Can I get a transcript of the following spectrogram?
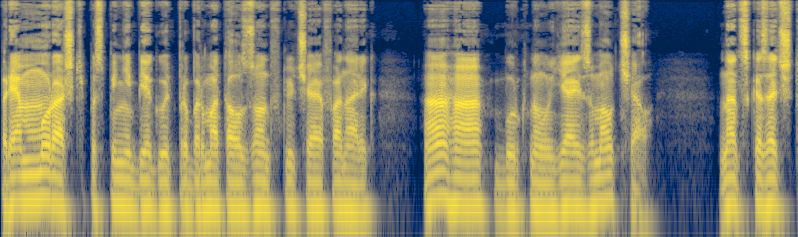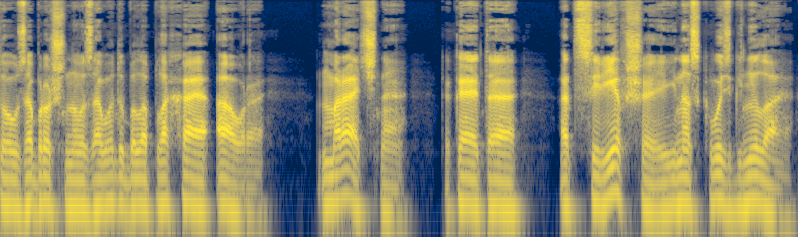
«Прям мурашки по спине бегают», — пробормотал зонд, включая фонарик. «Ага», — буркнул я и замолчал. Надо сказать, что у заброшенного завода была плохая аура. Мрачная, какая-то отсыревшая и насквозь гнилая.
